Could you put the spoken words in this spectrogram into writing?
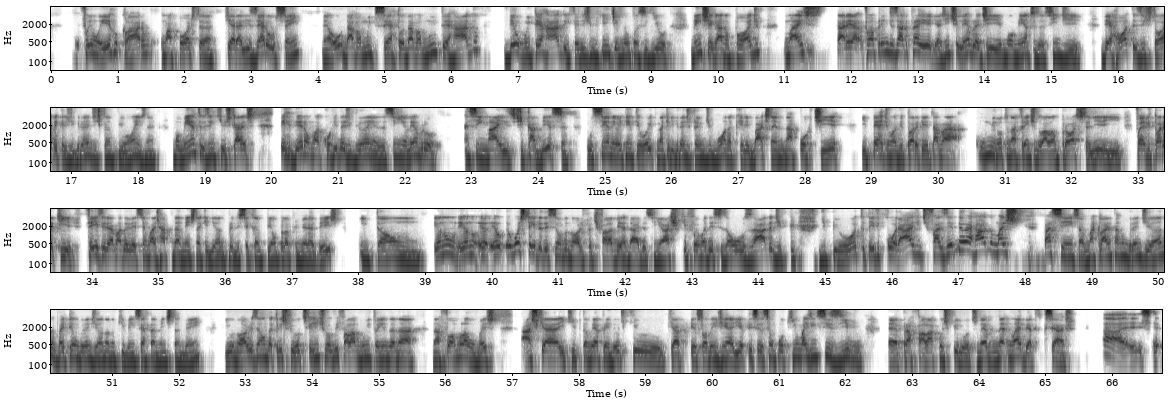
foi um erro, claro, uma aposta que era ali 0 ou 100, né? ou dava muito certo ou dava muito errado. Deu muito errado, infelizmente, ele não conseguiu nem chegar no pódio, mas, cara, foi um aprendizado para ele. A gente lembra de momentos assim de derrotas históricas de grandes campeões, né? Momentos em que os caras perderam uma corridas ganhas, assim, eu lembro assim mais de cabeça, o Senna em 88 naquele Grande Prêmio de Mônaco, que ele bate na, na Portier e perde uma vitória que ele estava um minuto na frente do Alan Prost ali, e foi a vitória que fez ele amadurecer mais rapidamente naquele ano para ele ser campeão pela primeira vez. Então, eu não, eu não, eu, eu gostei da decisão do Norris, para te falar a verdade. Assim, eu acho que foi uma decisão ousada de, de piloto, teve coragem de fazer, deu errado, mas paciência. A McLaren está num grande ano, vai ter um grande ano ano que vem, certamente também. E o Norris é um daqueles pilotos que a gente vai ouvir falar muito ainda na, na Fórmula 1, mas acho que a equipe também aprendeu de que o que a pessoal da engenharia precisa ser um pouquinho mais incisivo é, para falar com os pilotos, né? Não é, Beto? O que você acha? Ah,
